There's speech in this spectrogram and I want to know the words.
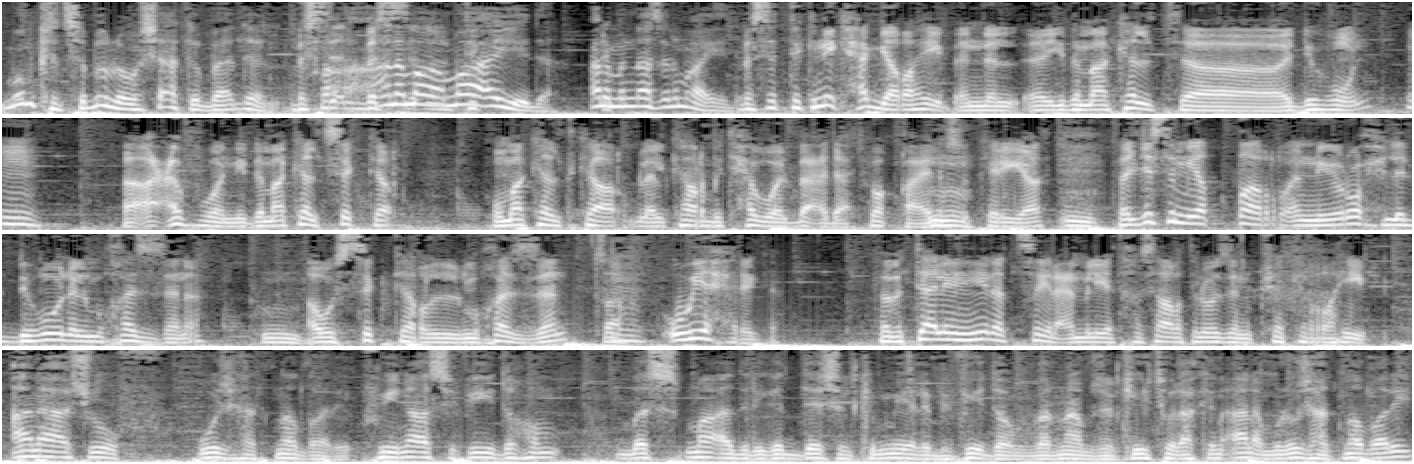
ممكن تسبب له مشاكل بعدين. بس, بس أنا ما ما ايده أنا من الناس اللي ما ايده بس التكنيك حقه رهيب إن إذا ما أكلت دهون عفوا إذا ما أكلت سكر وما أكلت carb لأن ال carb يتحول بعد أتوقع إلى سكريات مم. فالجسم يضطر إنه يروح للدهون المخزنة مم. أو السكر المخزن صح. ويحرقه. فبالتالي هنا تصير عملية خسارة الوزن بشكل رهيب. أنا أشوف وجهة نظري في ناس يفيدهم بس ما أدري قديش الكمية اللي بيفيدهم برنامج الكيتو لكن أنا من وجهة نظري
